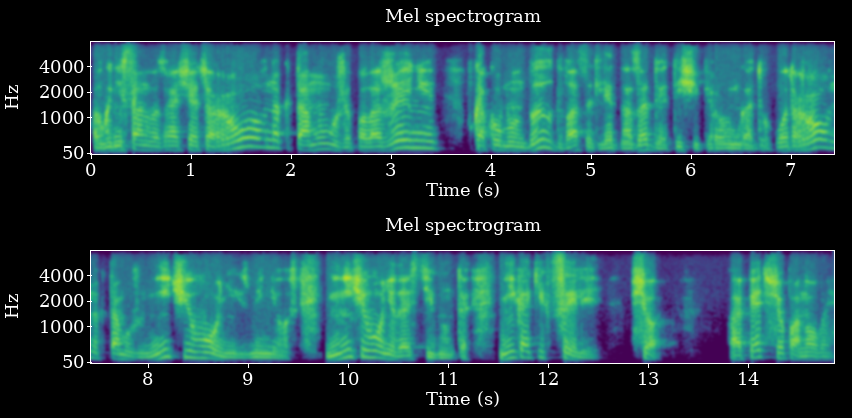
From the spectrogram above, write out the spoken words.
Афганистан возвращается ровно к тому же положению, в каком он был 20 лет назад, в 2001 году. Вот ровно к тому же. Ничего не изменилось, ничего не достигнуто, никаких целей. Все. Опять все по новой.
